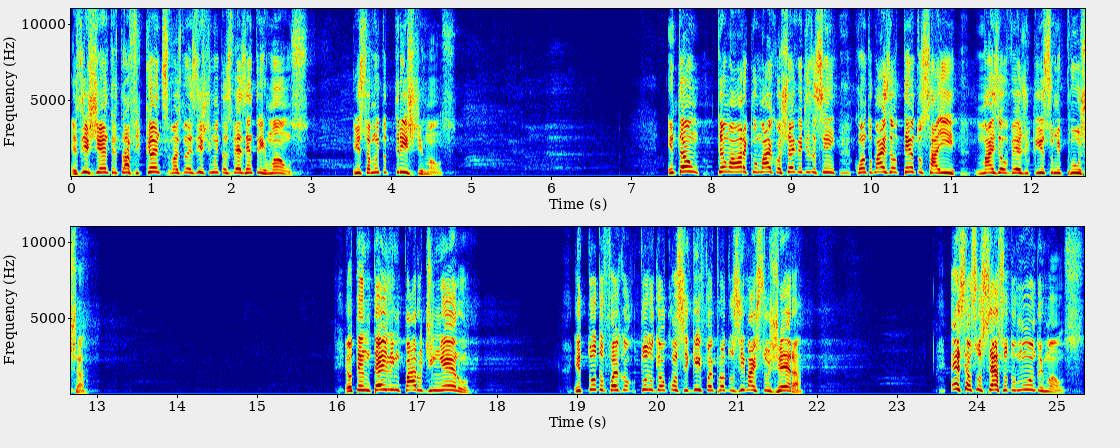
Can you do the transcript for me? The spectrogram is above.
Existe entre traficantes, mas não existe muitas vezes entre irmãos. Isso é muito triste, irmãos. Então, tem uma hora que o Michael chega e diz assim: quanto mais eu tento sair, mais eu vejo que isso me puxa. Eu tentei limpar o dinheiro, e tudo, foi, tudo que eu consegui foi produzir mais sujeira. Esse é o sucesso do mundo, irmãos.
